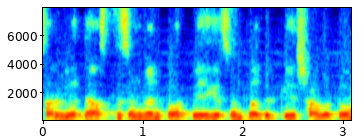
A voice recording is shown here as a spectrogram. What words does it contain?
সার্বিয়াতে আসতেছেন ম্যান পাওয়ার পেয়ে গেছেন, তাদেরকে স্বাগতম।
